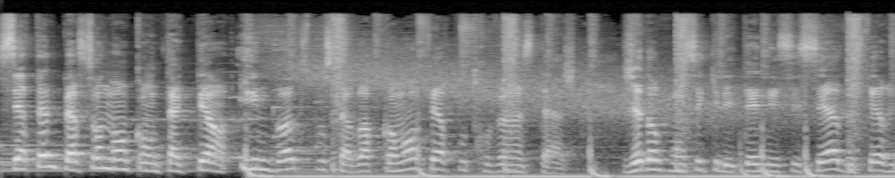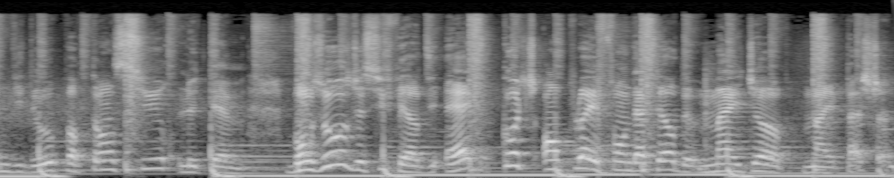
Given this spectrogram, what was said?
Certaines personnes m'ont contacté en inbox pour savoir comment faire pour trouver un stage. J'ai donc pensé qu'il était nécessaire de faire une vidéo portant sur le thème. Bonjour, je suis Ferdi Ed, coach emploi et fondateur de My Job, My Passion.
